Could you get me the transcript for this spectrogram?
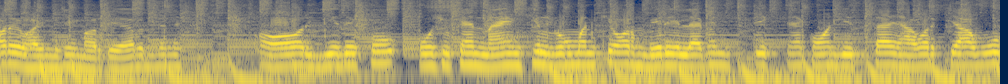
अरे भाई, मुझे मार दिया यार बंदे ने। और ये देखो, हो चुके हैं नाइन किल रोमन के, और मेरे इलेवन देखते हैं कौन जीतता है यहाँ पर, क्या वो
